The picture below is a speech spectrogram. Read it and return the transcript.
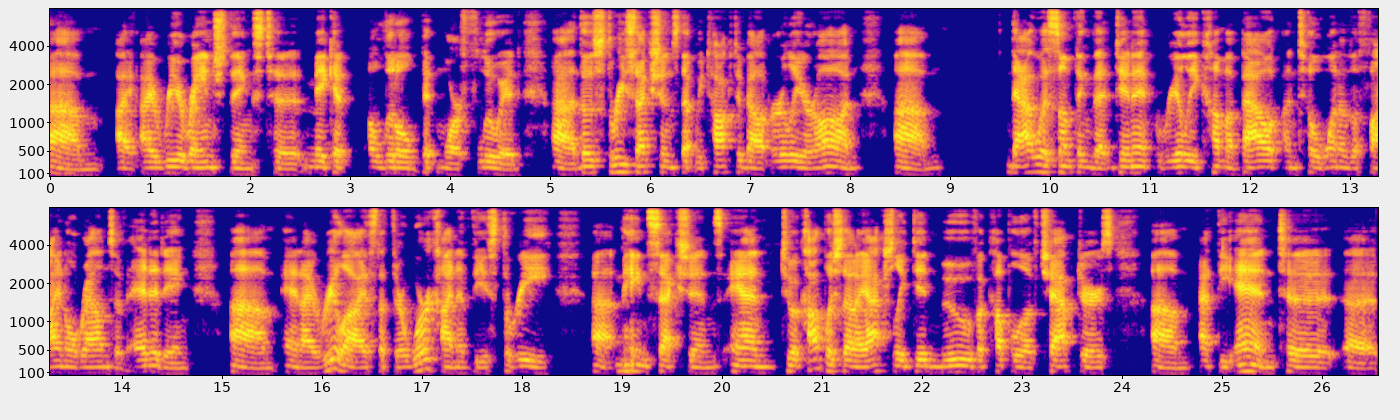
um, I, I, rearranged things to make it a little bit more fluid. Uh, those three sections that we talked about earlier on, um, that was something that didn't really come about until one of the final rounds of editing. Um, and I realized that there were kind of these three uh, main sections. And to accomplish that, I actually did move a couple of chapters um, at the end to uh,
